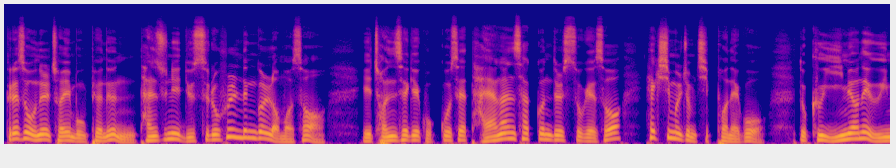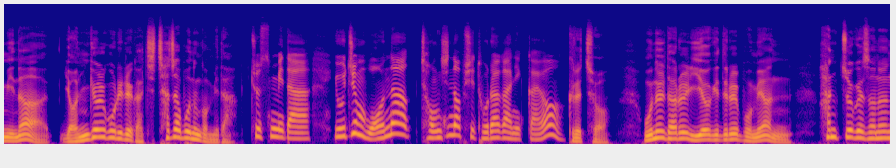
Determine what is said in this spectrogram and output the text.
그래서 오늘 저희 목표는 단순히 뉴스로 훑는 걸 넘어서 이전 세계 곳곳의 다양한 사건들 속에서 핵심을 좀 짚어내고 또 그 이면의 의미나 연결고리를 같이 찾아보는 겁니다. 좋습니다. 요즘 워낙 정신없이 돌아가니까요. 그렇죠. 오늘 다룰 이야기들을 보면 한쪽에서는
